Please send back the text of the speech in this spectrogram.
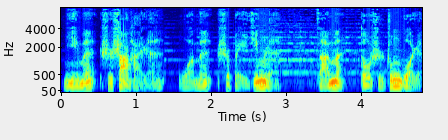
你们是上海人，我们是北京人，咱们都是中国人。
